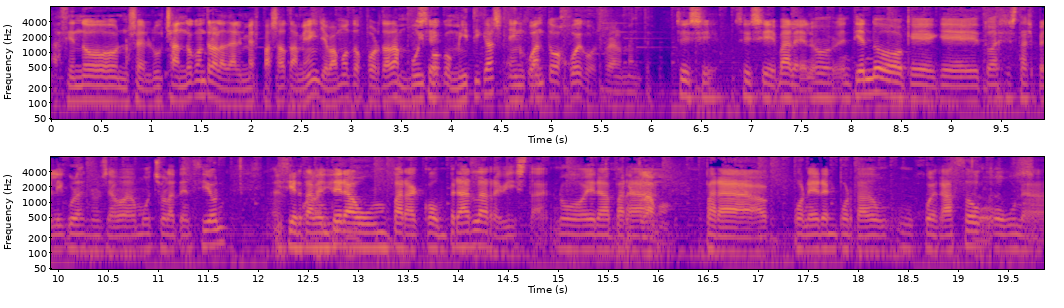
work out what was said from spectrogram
haciendo, no sé, luchando contra la del mes pasado también. Llevamos dos portadas muy poco míticas en cuanto a juegos, realmente. Sí, sí, sí, sí, vale. Entiendo que, que todas estas películas nos llamaban mucho la atención y ciertamente era un para comprar la revista, no era para, para poner en portada un, juegazo o una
